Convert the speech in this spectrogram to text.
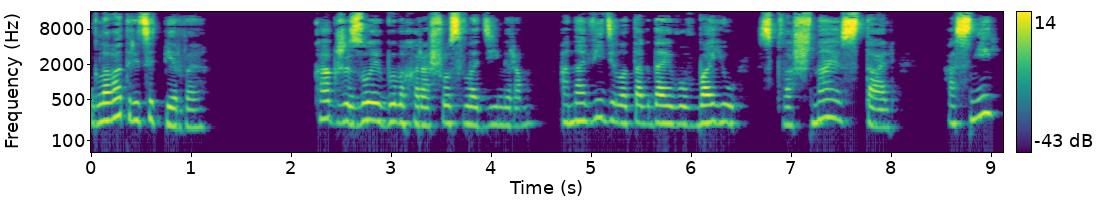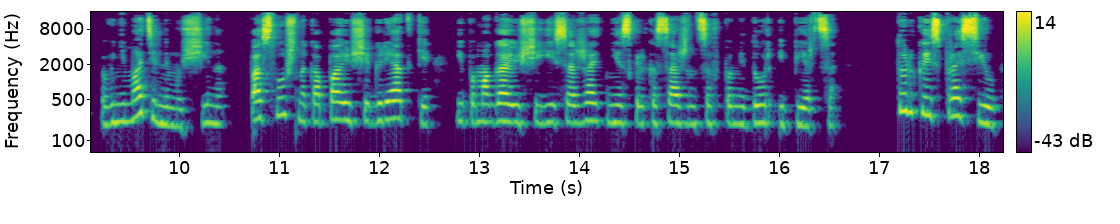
Глава 31. Как же Зое было хорошо с Владимиром. Она видела тогда его в бою, сплошная сталь, а с ней внимательный мужчина, послушно копающий грядки и помогающий ей сажать несколько саженцев помидор и перца. Только и спросил,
